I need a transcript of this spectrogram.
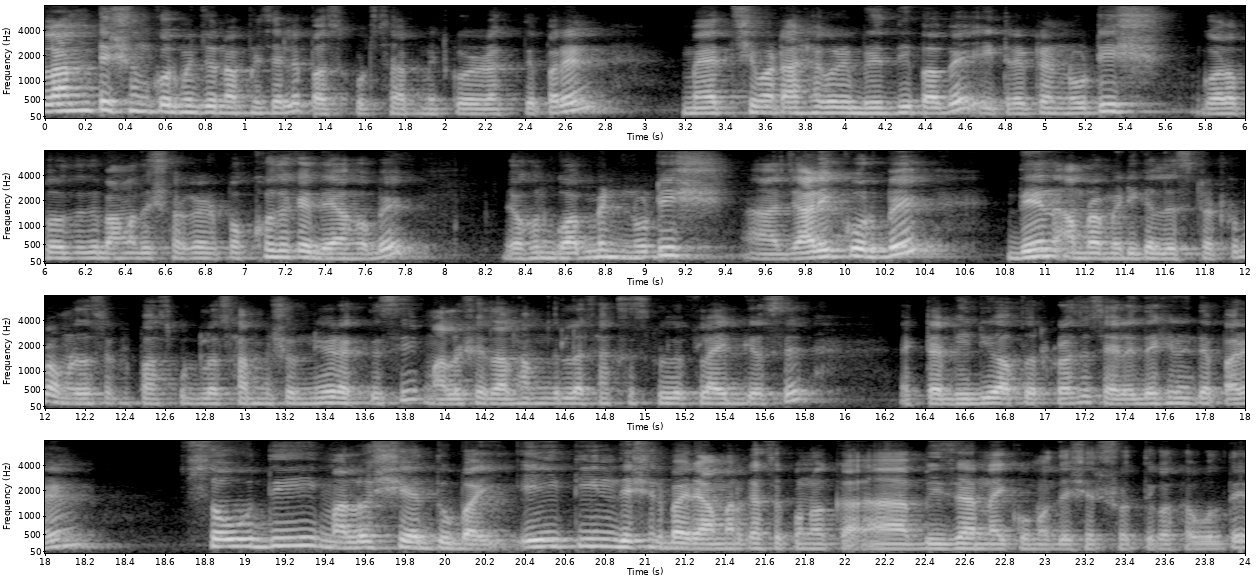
প্লান্টেশন কর্মীর জন্য আপনি চাইলে পাসপোর্ট সাবমিট করে রাখতে পারেন। ম্যাচ সীমাটা আশা করি বৃদ্ধি পাবে। এটার একটা নোটিশ গণপ্রজাতন্ত্রী বাংলাদেশ সরকারের পক্ষ থেকে দেওয়া হবে। যখন গভর্নমেন্ট নোটিশ জারি করবে দেন আমরা মেডিকেল স্টার্ট করব। আমরা একটা পাসপোর্টগুলো সাবমিশন নিয়ে রাখতেছি। মালয়েশিয়াতে আলহামদুলিল্লাহ সাকসেসফুলি ফ্লাইট গেছে। একটা ভিডিও আপলোড করা আছে, চাইলে দেখে নিতে পারেন। সৌদি, মালয়েশিয়া, দুবাই, এই তিন দেশের বাইরে আমার কাছে কোনো ভিসা নাই কোনো দেশের সত্যি কথা বলতে।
